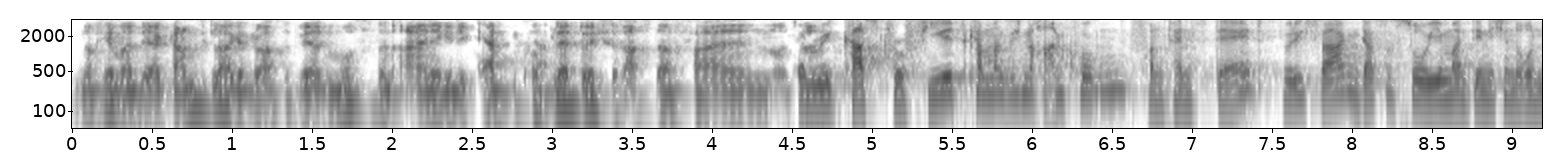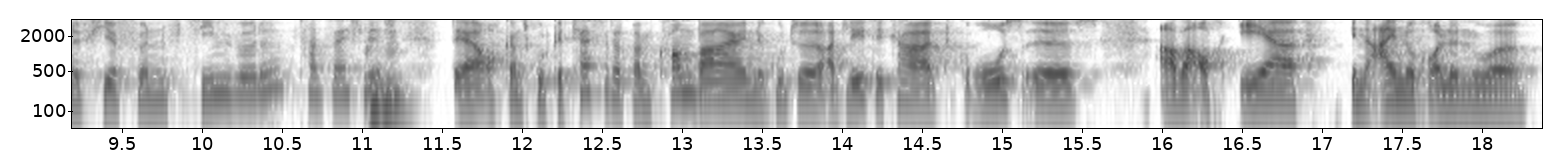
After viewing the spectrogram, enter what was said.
noch jemand, der ganz klar gedraftet werden muss. Es sind einige, die ja, komplett ja. durchs Raster fallen. Und so Castro Fields kann man sich noch angucken von Penn State, würde ich sagen. Das ist so jemand, den ich in Runde 4, 5 ziehen würde, tatsächlich. Mhm. Der auch ganz gut getestet hat beim Combine, eine gute Athletik hat, groß ist, aber auch eher in eine Rolle nur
